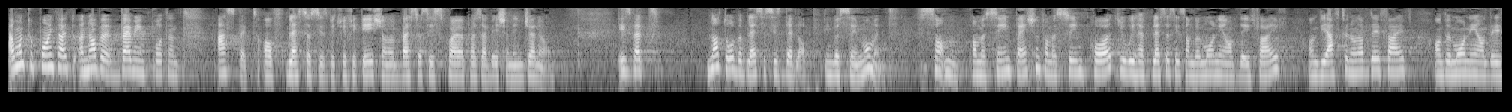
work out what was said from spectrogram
I want to point out another very important aspect of blastocyst vitrification, or blastocyst cryopreservation in general, is that not all the blastocysts develop in the same moment. Some from the same patient, from the same cohort, you will have blastocysts on the morning of day five, on the afternoon of day five, on the morning of day,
